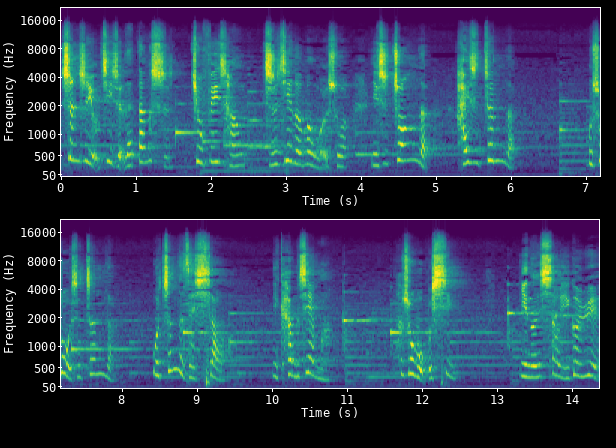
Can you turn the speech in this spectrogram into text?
甚至有记者在当时就非常直接的问我说：“你是装的还是真的？”我说：“我是真的，我真的在笑，你看不见吗？”他说：“我不信，你能笑一个月，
